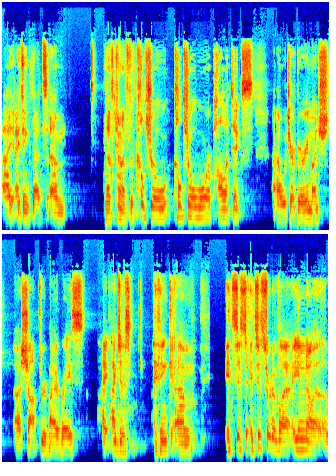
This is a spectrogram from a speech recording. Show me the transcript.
I, I think that's um, that's kind of the cultural cultural war politics, uh, which are very much uh, shot through by race. I, I just I think um, it's just it's just sort of a, you know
